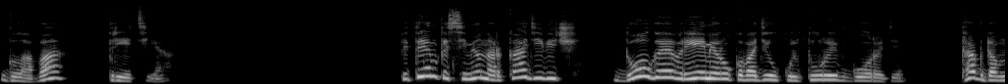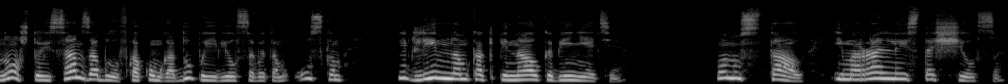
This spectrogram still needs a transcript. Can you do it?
Глава третья Петренко Семен Аркадьевич долгое время руководил культурой в городе. Так давно, что и сам забыл, в каком году появился в этом узком и длинном, как пенал, кабинете. Он устал и морально истощился.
